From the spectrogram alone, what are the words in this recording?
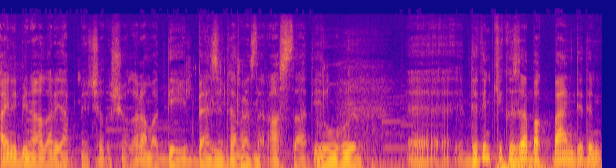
Aynı binaları yapmaya çalışıyorlar ama değil, benzetemezler asla değil. Ruhu yok. Ee, dedim ki kıza bak ben dedim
